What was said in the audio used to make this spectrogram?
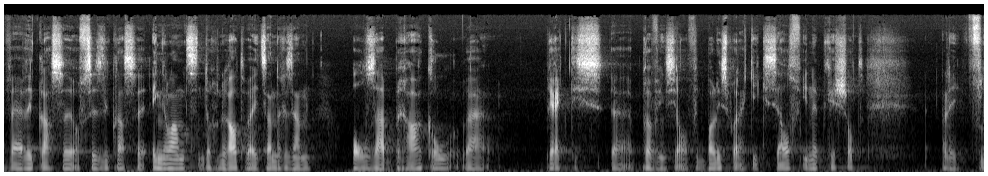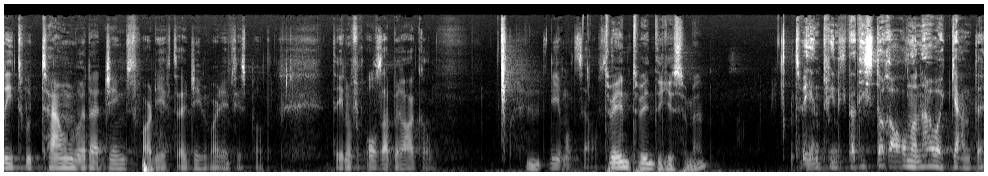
vijfde klasse of zesde klasse Engeland toch nog altijd wel iets anders dan Olza Brakel, wat praktisch eh, provinciaal voetbal is, waar ik zelf in heb geschot. Allee, Fleetwood Town, waar dat James Vardy heeft, eh, James Vardy heeft gespeeld. Tegenover Oza Brakel. Hm. Die helemaal hetzelfde. 22 is hem, hè? 22, dat is toch al een oude kant, hè?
